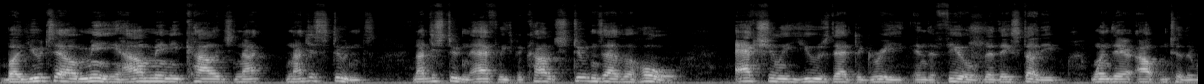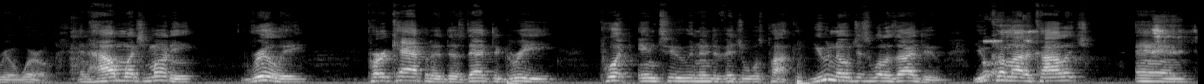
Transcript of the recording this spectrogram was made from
But you tell me how many college not not just students, not just student athletes, but college students as a whole actually use that degree in the field that they study when they're out into the real world. And how much money really per capita does that degree put into an individual's pocket? You know just as well as I do. You come out of college and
